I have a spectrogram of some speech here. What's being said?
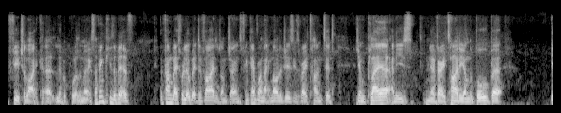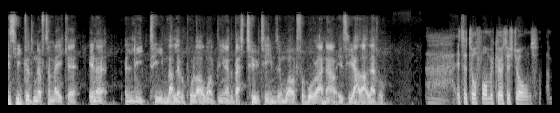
future like at Liverpool at the moment? Because I think he's a bit of the fan base were a little bit divided on Jones. I think everyone acknowledges he's a very talented young player and he's you know very tidy on the ball, but is he good enough to make it in a elite team that Liverpool are one of the, you know the best two teams in world football right now? Is he at that level? It's a tough one with Curtis Jones, um,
